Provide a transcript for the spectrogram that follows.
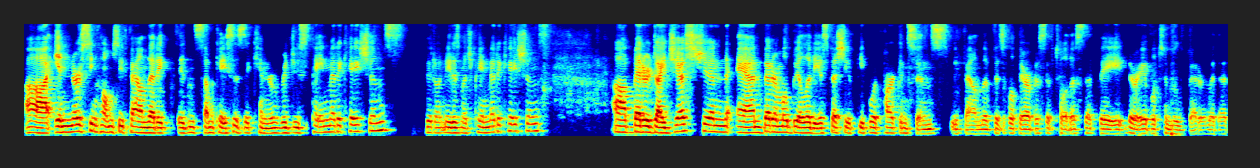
Uh, in nursing homes, we found that it, in some cases it can reduce pain medications. They don't need as much pain medications. Uh, better digestion and better mobility, especially with people with Parkinson's. We found the physical therapists have told us that they they're able to move better with it.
